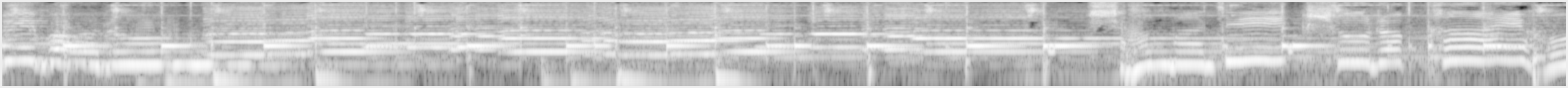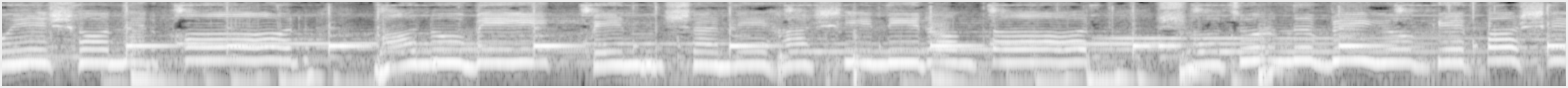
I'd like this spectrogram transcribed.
বিবরণ। সুরক্ষায় হয়ে স্বনির্ভর। মানবিক পেনশনে হাসি নিরন্তর। স্বজন বিয়োগে পাশে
